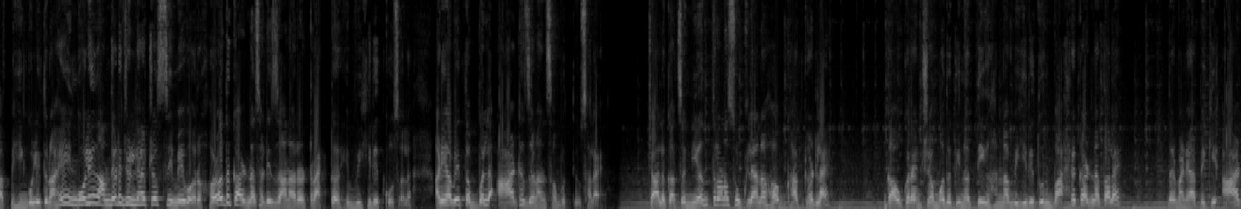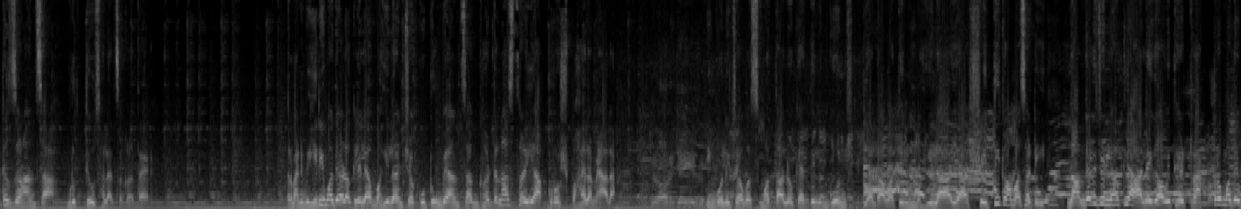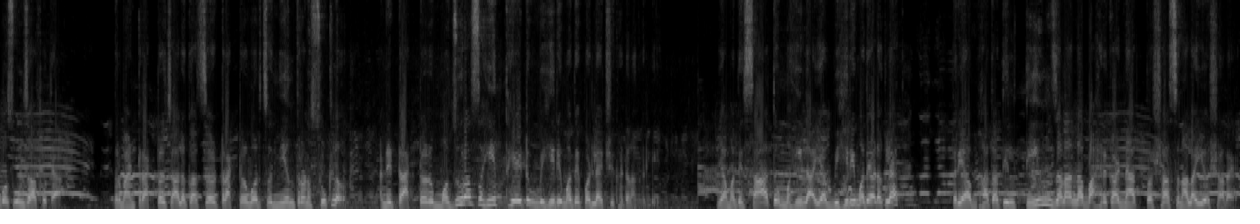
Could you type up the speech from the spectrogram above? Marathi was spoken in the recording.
बातमी हिंगोलीतून आहे. हिंगोली नांदेड जिल्ह्याच्या सीमेवर हळद काढण्यासाठी जाणारं ट्रॅक्टर हे विहिरीत कोसळलं आणि यावेळी तब्बल आठ जणांचा मृत्यू झालाय. चालकाचं नियंत्रण सुटल्यानं हा अपघात घडलाय. गावकऱ्यांच्या मदतीनं तिघांना विहिरीतून बाहेर काढण्यात आलाय. दरम्यान यापैकी आठ जणांचा मृत्यू झाल्याचं कळत आहे दरम्यान विहिरीमध्ये अडकलेल्या महिलांच्या कुटुंबियांचा घटनास्थळी आक्रोश पाहायला मिळाला. हिंगोलीच्या वसमत तालुक्यातील गुंज या गावातील महिला या शेती कामासाठी नांदेड जिल्ह्यातल्या आलेगाव इथे ट्रॅक्टरमध्ये बसून जात होत्या. दरम्यान ट्रॅक्टर चालकाचं ट्रॅक्टरवरचं नियंत्रण सुटलं आणि ट्रॅक्टर मजुरासहित थेट विहिरीमध्ये पडल्याची घटना घडली. यामध्ये सात महिला या विहिरीमध्ये अडकल्यात तर या अपघातातील तीन जणांना बाहेर काढण्यात प्रशासनाला यश आलंय.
